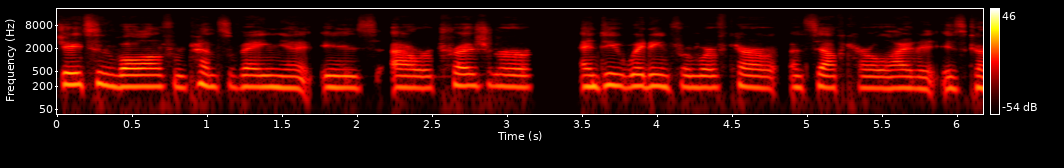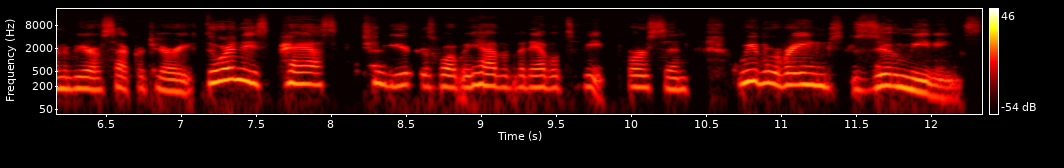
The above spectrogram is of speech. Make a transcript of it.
Jason Vaughn from Pennsylvania is our treasurer, and Dee Whitting from North Carolina and South Carolina is going to be our secretary. During these past two years, while we haven't been able to meet in person, we've arranged Zoom meetings.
